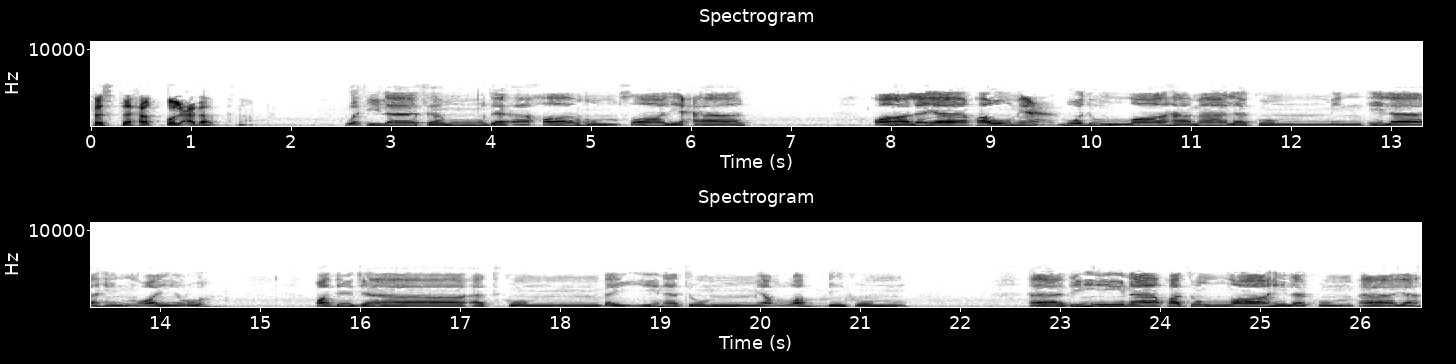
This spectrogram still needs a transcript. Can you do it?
فاستحقوا العذاب نعم. وإلى ثمود أخاهم صالحا قال يا قوم اعبدوا الله ما لكم من إله غيره قد جاءتكم بينة من ربكم هذه ناقة الله لكم آية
